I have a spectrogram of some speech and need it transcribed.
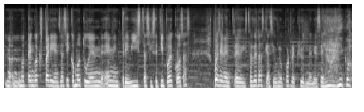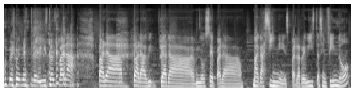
no, tengo experiencia así como tú en, entrevistas y ese tipo de cosas, pues en entrevistas de las que hace uno por recruitment es el único, pero en entrevistas para, para, para, para, no sé, para magazines, para revistas, en fin, no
